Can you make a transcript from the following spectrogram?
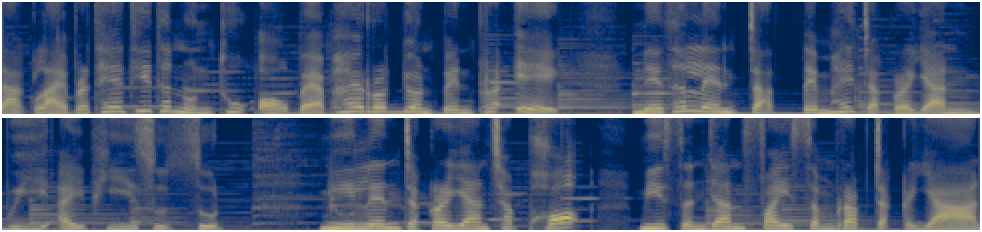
จากหลายประเทศที่ถนนถูกออกแบบให้รถยนต์เป็นพระเอก เนเธอร์แลนด์จัดเต็มให้จักรยาน VIP สุดๆ มีเลนจักรยานเฉพาะ มีสัญญาณไฟสำหรับจักรยาน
